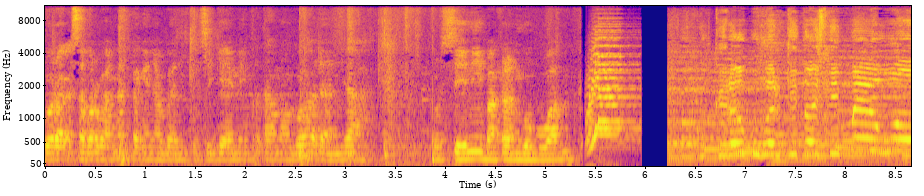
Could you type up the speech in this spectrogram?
Gue agak sabar banget pengen nyobain kursi gaming pertama gua Dan ya, kursi ini bakalan gue buang Kira hubungan kita istimewa.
